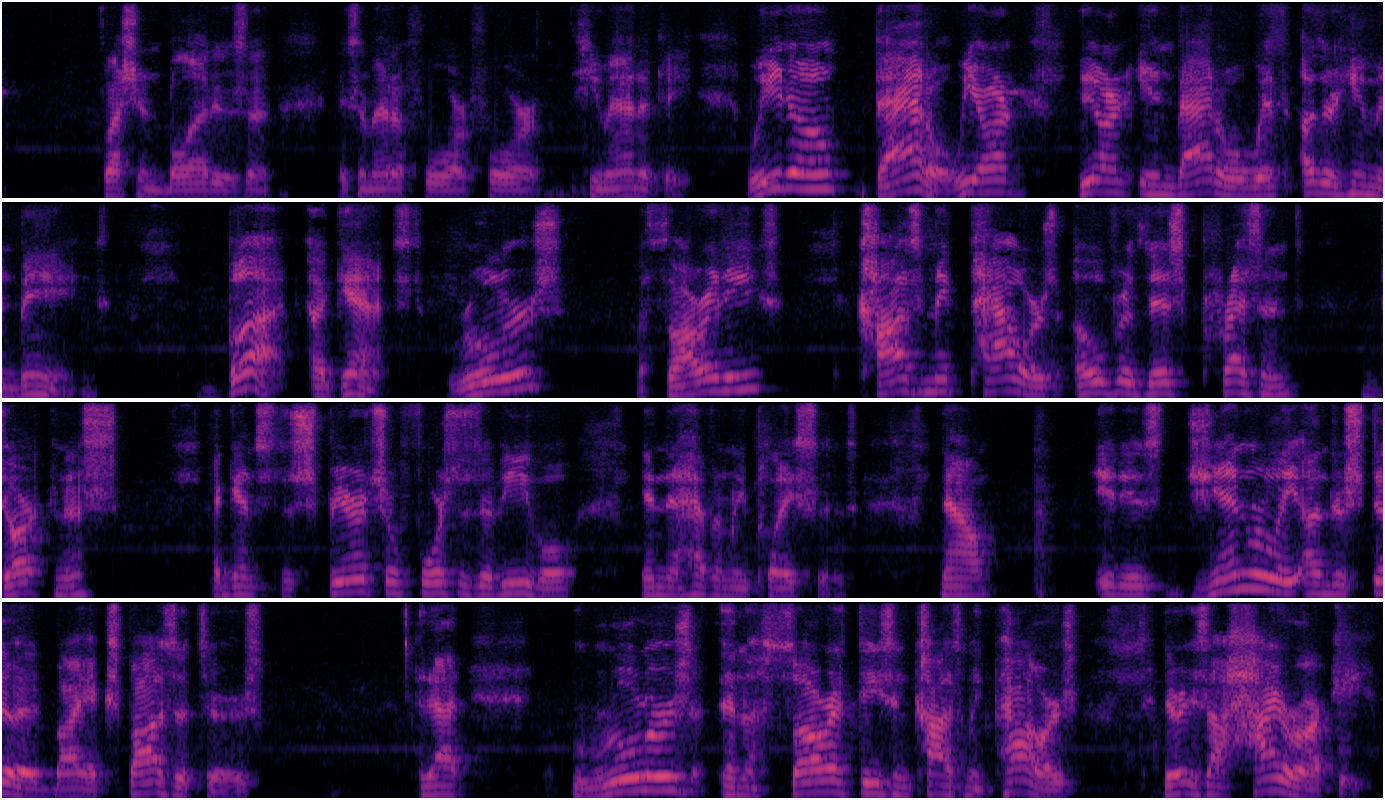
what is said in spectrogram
Flesh and blood is a is a metaphor for humanity. We don't battle. We aren't we aren't in battle with other human beings, but against rulers, authorities, cosmic powers over this present darkness, against the spiritual forces of evil in the heavenly places. Now, it is generally understood by expositors that rulers and authorities and cosmic powers, there is a hierarchy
